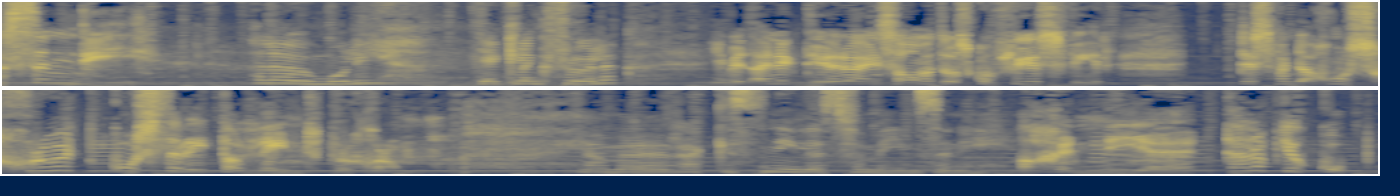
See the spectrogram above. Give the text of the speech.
Goeiemôre Cindy. Hallo Molly, jy klink vrolik. Jy weet eintlik deure en saam met ons kom fees vier. Dis vandag ons groot Koster het talent program. Jammer, ek is nie lus vir mense nie. Ag nee, tel op jou kop.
